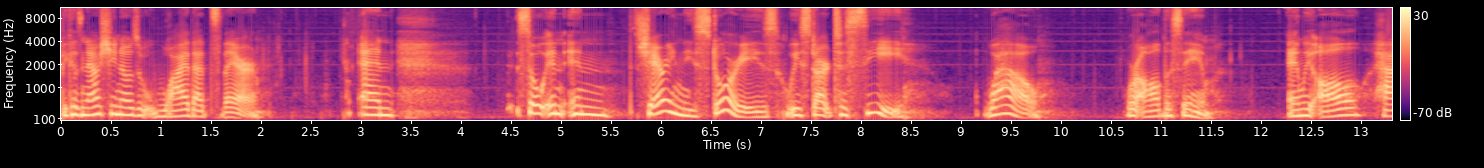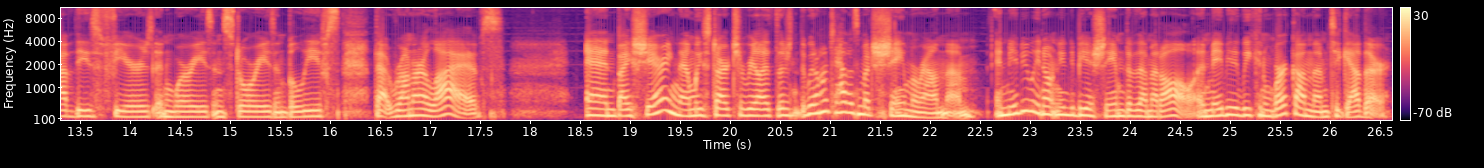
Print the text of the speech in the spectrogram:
because now she knows why that's there. And so in in sharing these stories, we start to see wow, we're all the same. And we all have these fears and worries and stories and beliefs that run our lives. And by sharing them, we start to realize we don't have to have as much shame around them. And maybe we don't need to be ashamed of them at all. And maybe we can work on them together.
